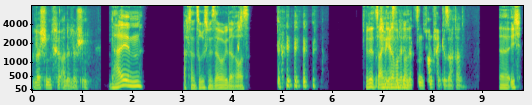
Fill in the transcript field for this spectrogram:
Löschen für alle löschen. Nein! Ach, dann suche ich es mir selber wieder raus. Ich würde jetzt sagen, jeder macht wer den noch. letzten Funfact gesagt hat. Äh, ich.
